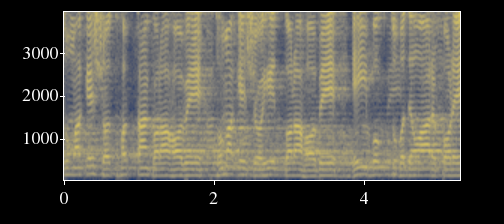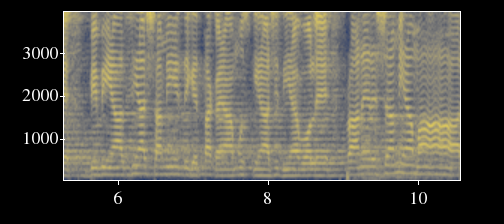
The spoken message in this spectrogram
তোমাকে হত্যা করা হবে, তোমাকে শহীদ করা হবে। এই বক্তব্য দেওয়ার পরে বিবি আসিয়া স্বামীর দিকে তাকায় মুসকি হাসি দিয়া বলে, প্রাণের স্বামী আমার,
